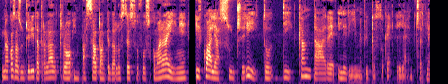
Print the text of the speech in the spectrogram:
una cosa suggerita tra l'altro in passato anche dallo stesso Fosco Maraini, il quale ha suggerito di cantare le rime piuttosto che leggerle.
